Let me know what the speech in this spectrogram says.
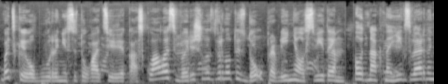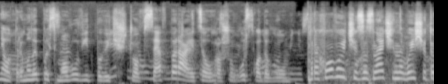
Батьки, обурені ситуацією, яка склалась, вирішили звернутись до управління освіти. Однак на їх звернення отримали письмову відповідь, що все впирається у грошову складову. Враховуючи зазначене вище та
